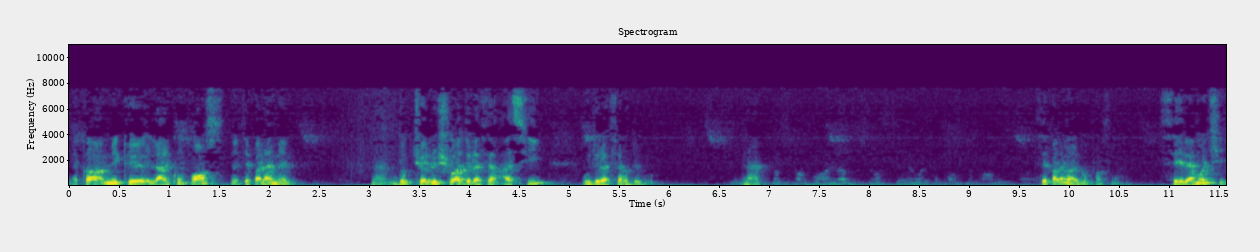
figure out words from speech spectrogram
D'accord? Mais que la récompense n'était pas la même. Donc tu as le choix de la faire assis ou de la faire debout. Non. C'est pas la même récompense, c'est la moitié.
